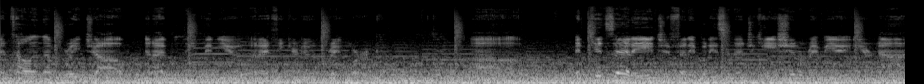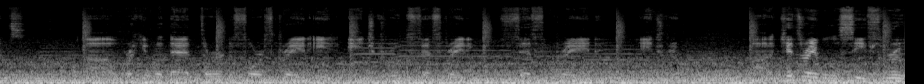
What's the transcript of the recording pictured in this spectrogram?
and telling them great job and I believe in you and I think you're doing great work kids that age if anybody's in education or maybe you're not uh, working with that third to fourth grade age group, fifth grade, fifth grade age group. Uh, kids are able to see through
